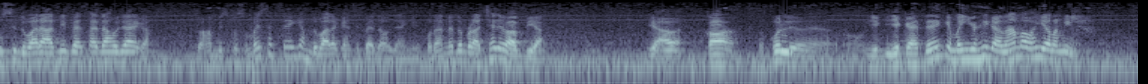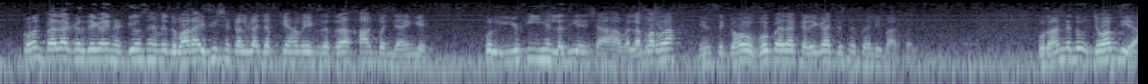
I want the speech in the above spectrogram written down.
اس سے دوبارہ آدمی پیدا ہو جائے گا۔ تو ہم اس کو سمجھ سکتے ہیں کہ ہم دوبارہ کیسے پیدا ہو جائیں گے۔ قرآن نے تو بڑا اچھا جواب دیا۔ کل یہ کہتے ہیں کہ میں یہی لگام وہی رمیل کون پیدا کر دے گا ان ہڈیوں سے؟ ہمیں دوبارہ اسی شکل کا جبکہ ہم ایک ذرہ خاک بن جائیں گے۔ کل یہی ہے لذیذ شاہ والا مرہ ان سے کہو وہ پیدا کرے گا جس نے پہلی بار پیدا قرآن نے تو جواب دیا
